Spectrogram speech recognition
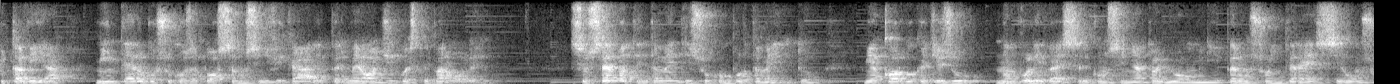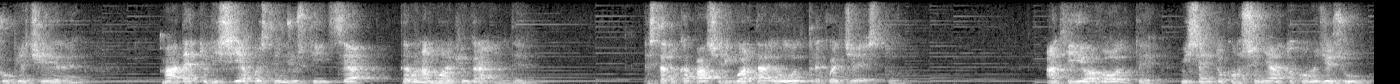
Tuttavia mi interrogo su cosa possano significare per me oggi queste parole. Se osservo attentamente il suo comportamento, mi accorgo che Gesù non voleva essere consegnato agli uomini per un suo interesse o un suo piacere, ma ha detto di sì a questa ingiustizia per un amore più grande. È stato capace di guardare oltre quel gesto. Anche io a volte mi sento consegnato come Gesù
